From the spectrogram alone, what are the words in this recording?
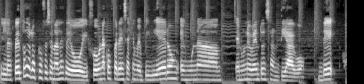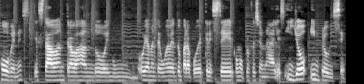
el reto de los profesionales de hoy fue una conferencia que me pidieron en, una, en un evento en Santiago de jóvenes que estaban trabajando en un, obviamente, en un evento para poder crecer como profesionales y yo improvisé.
